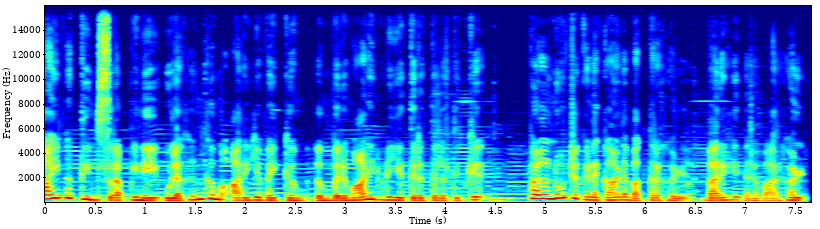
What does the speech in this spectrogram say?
சைவத்தின் சிறப்பினை உலகெங்கும் அறிய வைக்கும் எம்பெருமானினுடைய திருத்தலத்திற்கு பல நூற்றுக்கணக்கான பக்தர்கள் வருகை தருவார்கள்.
